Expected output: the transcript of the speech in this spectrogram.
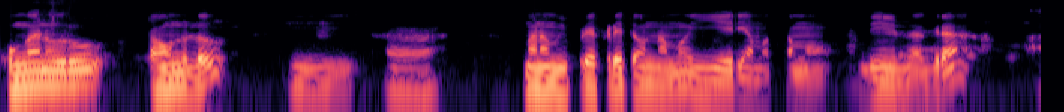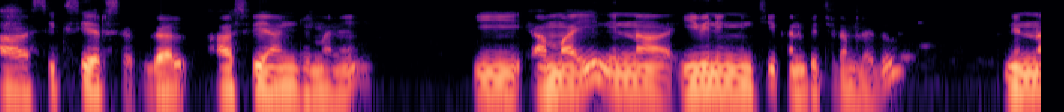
పుంగనూరు టౌన్లో ఈ మనం ఇప్పుడు ఎక్కడైతే ఉన్నామో ఈ ఏరియా మొత్తము దీని దగ్గర six years girl Aasvi Anjum అని ఈ అమ్మాయి నిన్న ఈవినింగ్ నుంచి కనిపించడం లేదు. నిన్న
